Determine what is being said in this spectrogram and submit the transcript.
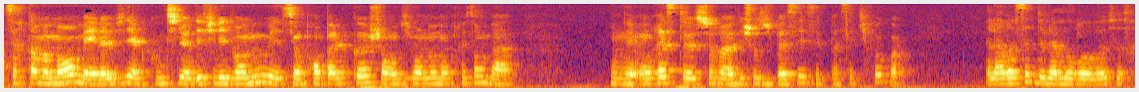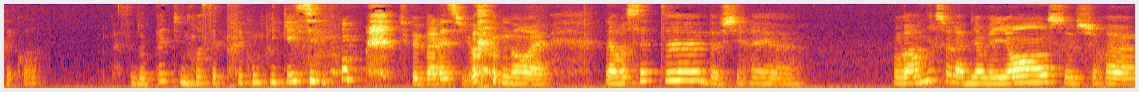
certains moments, mais la vie elle continue à défiler devant nous et si on prend pas le coche en vivant le moment présent, bah on, est, on reste sur des choses du passé et c'est pas ça qu'il faut quoi. La recette de l'amour heureux, ce serait quoi? Bah, ça doit pas être une recette très compliquée, sinon tu peux pas la suivre. non, ouais. La recette, euh, bah, je dirais. euh, on va revenir sur la bienveillance, sur euh,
